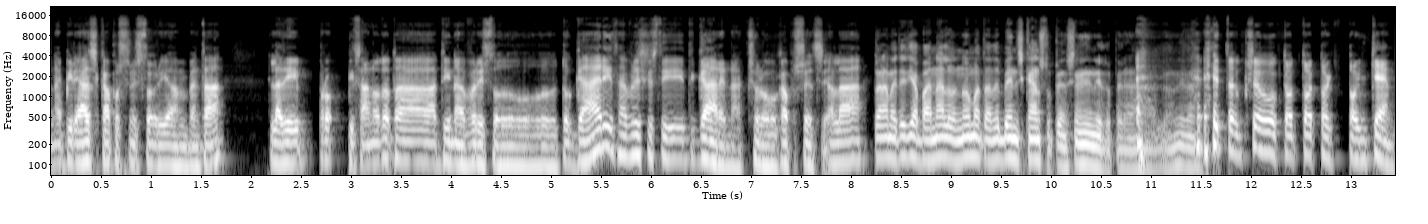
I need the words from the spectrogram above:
να επηρεάζει κάπως την ιστορία μετά. Δηλαδή, προ, πιθανότατα αντί να βρεις το, τον Γκάρι, θα βρει τη, την Κάρενα, ξέρω εγώ, κάπως έτσι. Αλλά... Τώρα με τέτοια μπανάλα ονόματα δεν μπαίνεις καν στο πενσίνι εδώ πέρα. Ε, το, ξέρω το, το, το, τον Κέντ,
